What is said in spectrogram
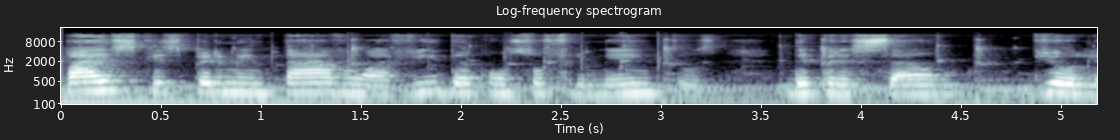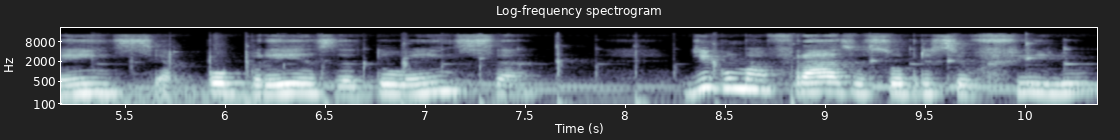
pais que experimentavam a vida com sofrimentos, depressão, violência, pobreza, doença, diga uma frase sobre seu filho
